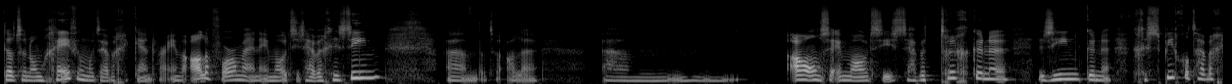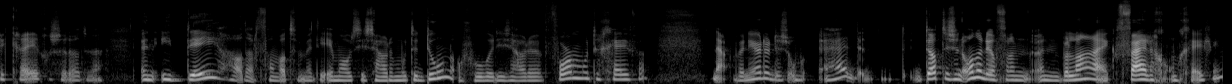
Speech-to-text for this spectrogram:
dat we een omgeving moeten hebben gekend waarin we alle vormen en emoties hebben gezien, um, dat we alle um, al onze emoties hebben terug kunnen zien, kunnen gespiegeld hebben gekregen, zodat we een idee hadden van wat we met die emoties zouden moeten doen of hoe we die zouden vorm moeten geven. Nou, wanneer er dus om, hè, dat is een onderdeel van een, een belangrijke veilige omgeving.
